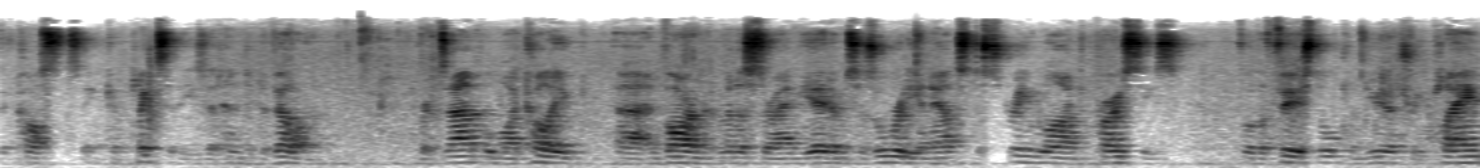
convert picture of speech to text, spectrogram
the costs and complexities that hinder development. For example, my colleague, uh, Environment Minister Amy Adams, has already announced a streamlined process for the first Auckland Unitary Plan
